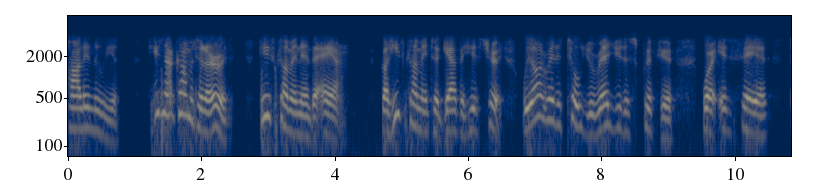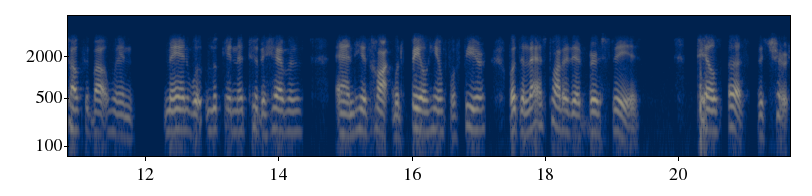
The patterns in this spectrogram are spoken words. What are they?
Hallelujah, he's not coming to the earth, he's coming in the air, because he's coming to gather his church. We already told you, read you the scripture where it says talks about when man would look into the heavens and his heart would fail him for fear. But the last part of that verse says, tells us, the church,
